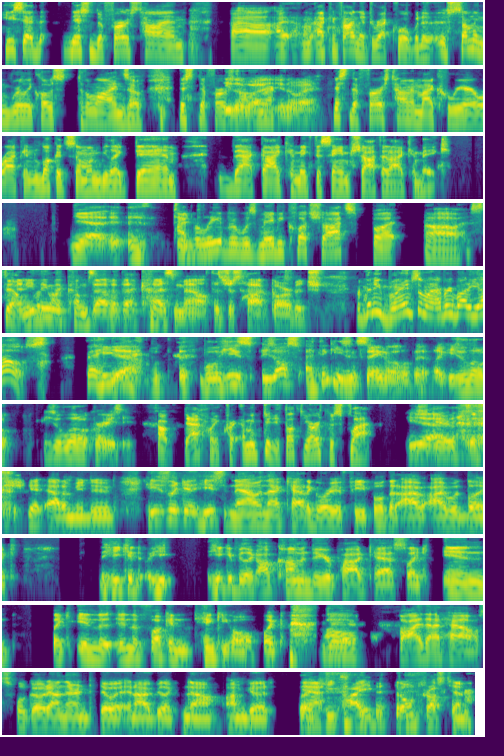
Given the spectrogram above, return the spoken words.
he said this is the first time uh, I I can find the direct quote, but it, it's something really close to the lines of this is the first Either time. in way, my- either way. this is the first time in my career where I can look at someone and be like, "Damn, that guy can make the same shot that I can make." Yeah, it, it- I believe it was maybe clutch shots, but uh, still, anything that comes out of that guy's mouth is just hot garbage. But then he blames him on everybody else. That he, Yeah, well, uh, well, he's he's also. I think he's insane a little bit. Like he's a little he's a little crazy. oh, definitely. crazy. I mean, dude, he thought the Earth was flat. He Yeah. scares the shit out of me, dude. He's like he's now in that category of people that I I would like. He could he he could be like, I'll come and do your podcast like in like in the in the fucking hinky hole. Like I'll buy that house. We'll go down there and do it. And I would be like, no, I'm good. Like Yeah. he, I don't trust him.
